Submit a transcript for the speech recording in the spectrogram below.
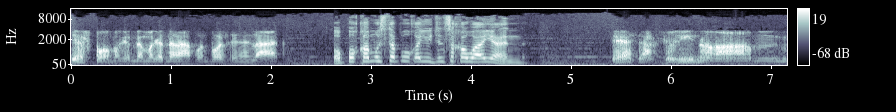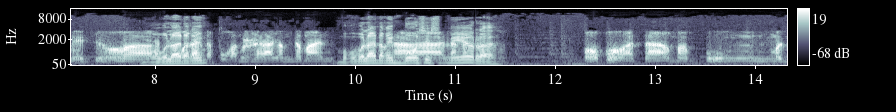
Yes po, magandang magandang hapon po sa inyo lahat. Opo, kamusta po kayo dyan sa Kawayan? Yes, actually, no, um, medyo uh, Mukhang wala na kayong- na po kami nararamdaman. Mukhang wala na kayong Ah, boses, Mayor, ah. Opo, at uh, mag, buong, mag,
